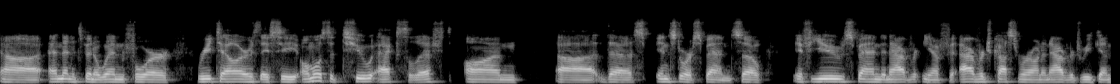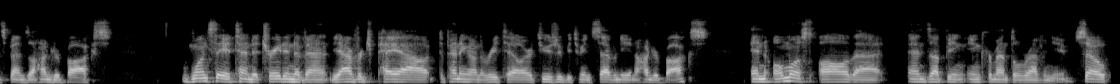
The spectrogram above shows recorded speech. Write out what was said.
Uh, and then it's been a win for retailers. They see almost a two x lift on uh, the in-store spend. So if you spend an average, you know, if the average customer on an average weekend spends a hundred bucks, once they attend a trade-in event, the average payout, depending on the retailer, it's usually between 70 and 100 bucks. And almost all of that ends up being incremental revenue. So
